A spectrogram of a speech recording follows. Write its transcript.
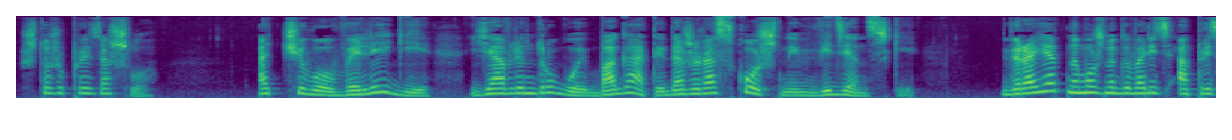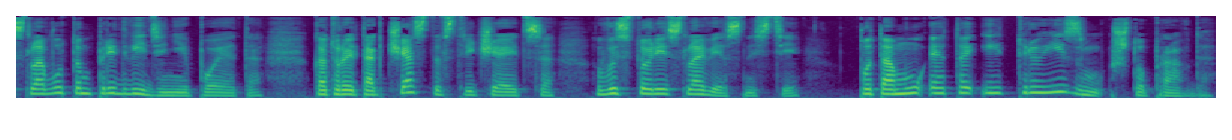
Что же произошло? Отчего в элегии явлен другой, богатый, даже роскошный Введенский? Вероятно, можно говорить о пресловутом предвидении поэта, которое так часто встречается в истории словесности, потому это и трюизм, что правда.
